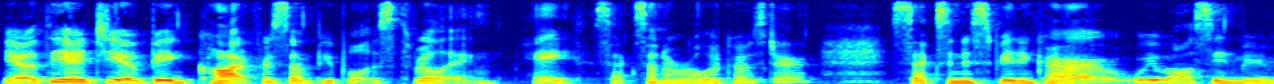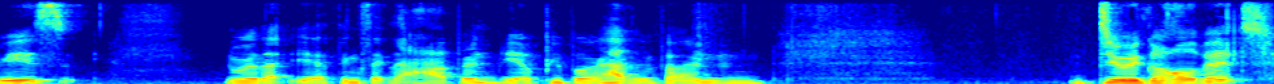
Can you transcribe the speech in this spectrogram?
You know, the idea of being caught for some people is thrilling. Hey, sex on a roller coaster, sex in a speeding car. We've all seen movies where that, yeah, things like that happen. You know, people are having fun and doing all of it.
